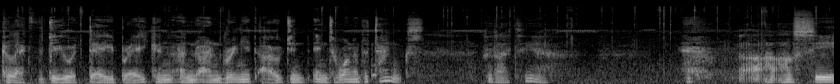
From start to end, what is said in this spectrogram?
collect the dew at daybreak and, and, and bring it out in, into one of the tanks. Good idea. I- I'll see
